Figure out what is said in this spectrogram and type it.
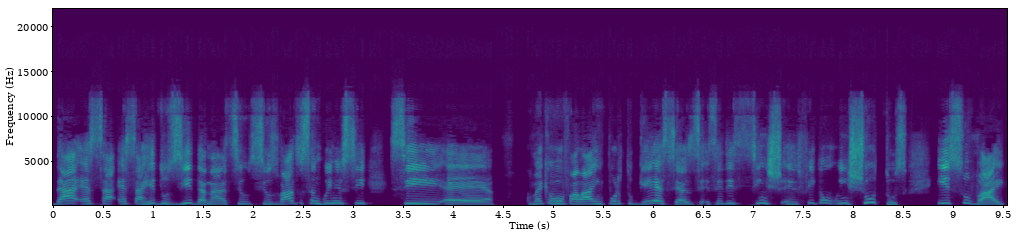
dá essa, essa reduzida, na, se, se os vasos sanguíneos se, se é, como é que eu vou falar em português, se, se eles, se, eles ficam enxutos, isso vai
